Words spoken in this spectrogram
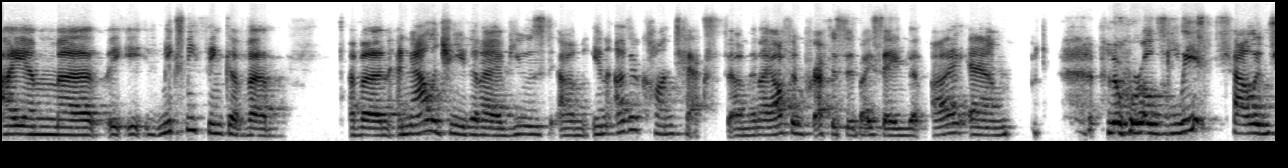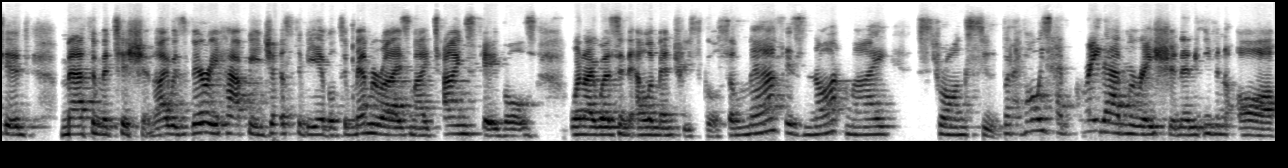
I am, uh, it, it, makes me think of a, of an analogy that I've used um, in other contexts. Um, and I often preface it by saying that I am the world's least talented mathematician. I was very happy just to be able to memorize my times tables when I was in elementary school. So math is not my strong suit, but I've always had great admiration and even awe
